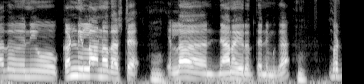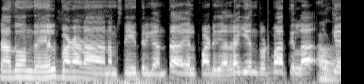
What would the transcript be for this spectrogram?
ಅದು ನೀವು ಕಣ್ಣಿಲ್ಲ ಅನ್ನೋದಷ್ಟೇ. ಎಲ್ಲಾ ಜ್ಞಾನ ಇರುತ್ತೆ ನಿಮ್ಗೆ. ಬಟ್ ಒಂದು ಹೆಲ್ಪ್ ಮಾಡೋಣ ನಮ್ಮ ಸ್ನೇಹಿತರಿಗೆ ಅಂತ ಹೆಲ್ಪ್ ಮಾಡಿದ್ವಿ. ಅದ್ರಾಗ ಏನ್ ದೊಡ್ಡ ಮಾತಿಲ್ಲ ಓಕೆ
